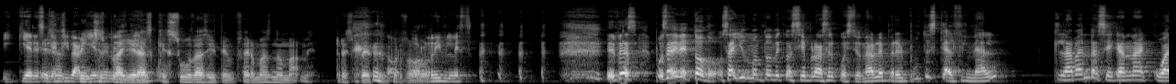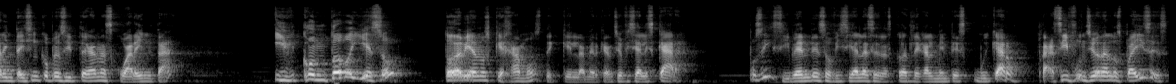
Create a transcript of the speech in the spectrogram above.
y quieres que viva bien. Esas playeras que sudas y te enfermas, no mames. Respeten, por favor. Horribles. Entonces, pues hay de todo. O sea, hay un montón de cosas, siempre va a ser cuestionable, pero el punto es que al final la banda se gana 45 pesos y te ganas 40. Y con todo y eso, todavía nos quejamos de que la mercancía oficial es cara pues sí, si vendes oficial, haces las cosas legalmente, es muy caro. Así funcionan los países.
